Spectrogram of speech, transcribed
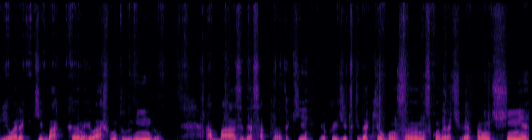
E olha que bacana, eu acho muito lindo a base dessa planta aqui. Eu acredito que daqui a alguns anos, quando ela estiver prontinha,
